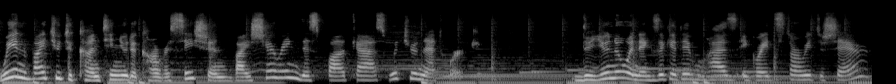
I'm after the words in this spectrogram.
We invite you to continue the conversation by sharing this podcast with your network. Do you know an executive who has a great story to share?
